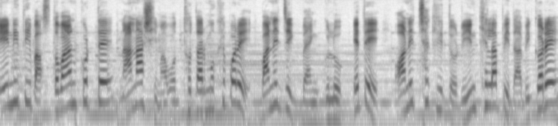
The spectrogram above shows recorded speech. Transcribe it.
এ নীতি বাস্তবায়ন করতে নানা সীমাবদ্ধতার মুখে পড়ে বাণিজ্যিক ব্যাংকগুলো। এতে অনিচ্ছাকৃত ঋণ খেলাপি দাবি করে,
